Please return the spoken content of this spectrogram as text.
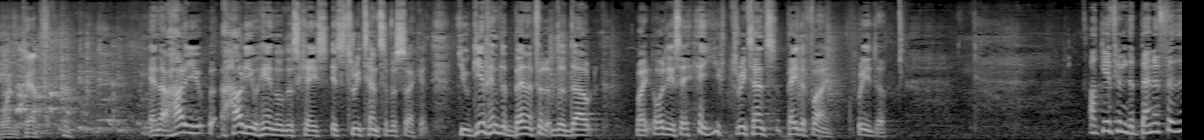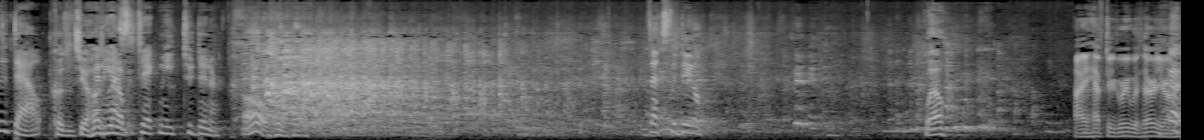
One tenth. and now how do you how do you handle this case? It's three tenths of a second. Do you give him the benefit of the doubt, right, or do you say, hey, you three tenths, pay the fine? What do you do? I'll give him the benefit of the doubt, Because it's your husband. and husband. he has to take me to dinner. Oh, That's the deal. well, I have to agree with her, Your Honor.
